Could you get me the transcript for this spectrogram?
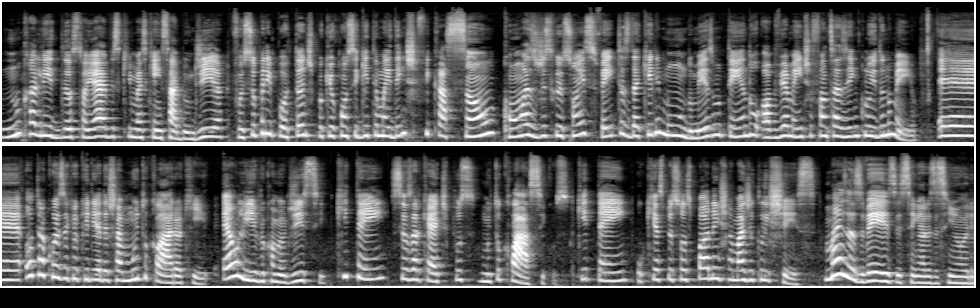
nunca li Dostoiévski, mas quem sabe um dia, foi super importante porque eu consegui ter uma identificação com as descrições feitas daquele mundo, mesmo tendo, obviamente, fantasia incluído no meio. É... Outra coisa que eu queria deixar muito claro aqui: é um livro, como eu disse, que tem seus arquétipos muito clássicos, que tem o que as pessoas podem chamar de clichês. Mas às vezes, senhoras e senhores,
